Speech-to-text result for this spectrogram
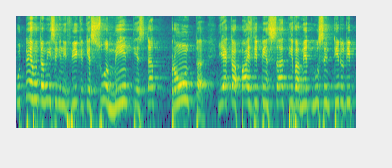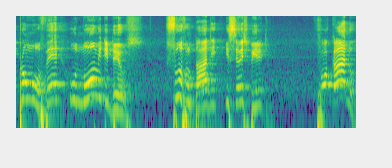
O termo também significa que sua mente está pronta e é capaz de pensar ativamente no sentido de promover o nome de Deus, sua vontade e seu espírito. Focado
